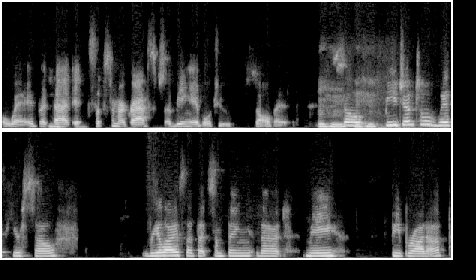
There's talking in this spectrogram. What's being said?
away, but mm-hmm. that it slips from our grasps of being able to solve it. Mm-hmm. So mm-hmm. be gentle with yourself. Realize that that's something that may be brought up.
